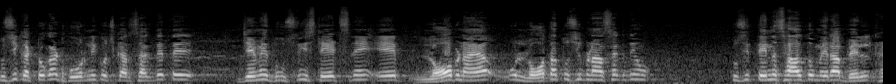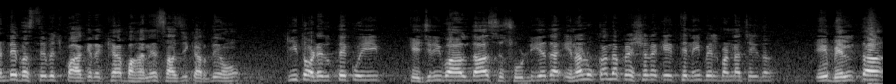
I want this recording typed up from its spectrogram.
ਤੁਸੀਂ ਘੱਟੋ ਘੱਟ ਹੋਰ ਨਹੀਂ ਕੁਝ ਕਰ ਸਕਦੇ ਤੇ ਜਿਵੇਂ ਦੂਸਰੀ ਸਟੇਟਸ ਨੇ ਇਹ ਲਾਅ ਬਣਾਇਆ, ਉਹ ਲਾਅ ਤਾਂ ਤੁਸੀਂ ਬਣਾ ਸਕਦੇ ਹੋ। ਤੁਸੀਂ 3 ਸਾਲ ਤੋਂ ਮੇਰਾ ਬਿੱਲ ਠੰਡੇ ਬਸਤੇ ਵਿੱਚ ਪਾ ਕੇ ਰੱਖਿਆ, ਬਹਾਨੇ ਸਾਜ਼ੀ ਕਰਦੇ ਹੋ। ਕੀ ਤੁਹਾਡੇ ਉੱਤੇ ਕੋਈ ਕੇਜਰੀਵਾਲ ਦਾ ਸਿਸੋਡੀਆ ਦਾ, ਇਹਨਾਂ ਲੋਕਾਂ ਦਾ ਪ੍ਰੈਸ਼ਰ ਹੈ ਕਿ ਇੱਥੇ ਨਹੀਂ ਬਿੱਲ ਬਣਨਾ ਚਾਹੀਦਾ? ਇਹ ਬਿੱਲ ਤਾਂ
